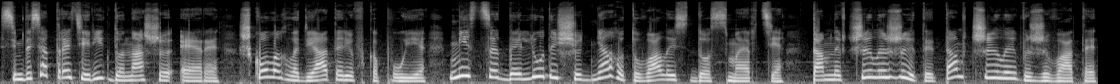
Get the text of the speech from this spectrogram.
73-й рік до нашої ери. Школа гладіаторів капує, Місце, де люди щодня готувались до смерті. Там не вчили жити, там вчили виживати.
